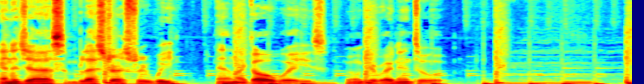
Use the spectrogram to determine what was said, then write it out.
energized, blessed, stress-free week. And like always, we're gonna get right into it.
